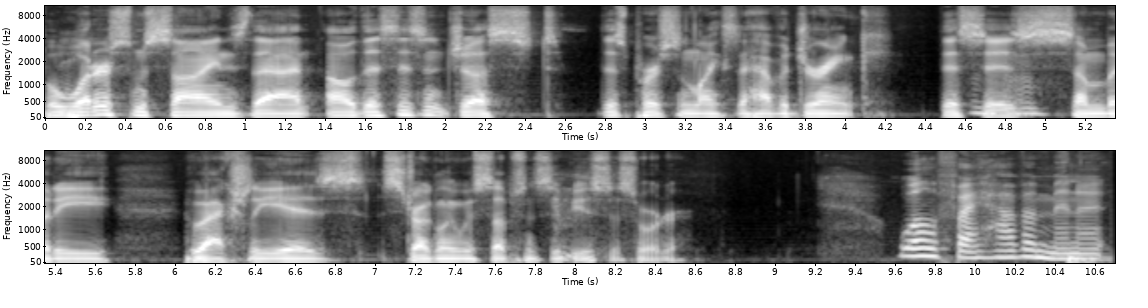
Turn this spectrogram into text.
but what are some signs that oh this isn't just this person likes to have a drink. This is somebody who actually is struggling with substance abuse disorder. Well, if I have a minute,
